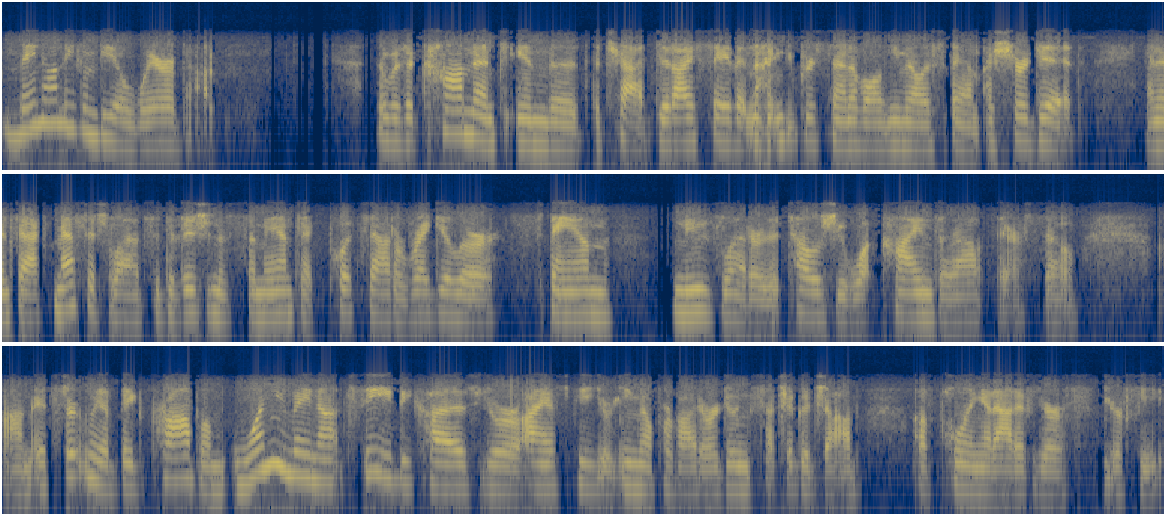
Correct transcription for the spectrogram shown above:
may not even be aware about. There was a comment in the, the chat. Did I say that 90% of all email is spam? I sure did. And in fact, MessageLabs, a division of Symantec, puts out a regular spam newsletter that tells you what kinds are out there. So um, it's certainly a big problem. One you may not see because your ISP, your email provider are doing such a good job of pulling it out of your, your feed.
